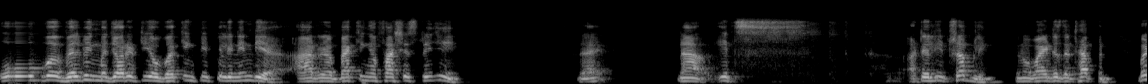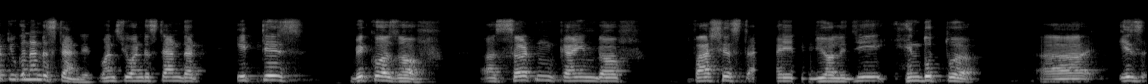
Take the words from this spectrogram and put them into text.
overwhelming majority of working people in India are uh, backing a fascist regime, right? Now, it's utterly troubling. You know, why does that happen? But you can understand it once you understand that it is because of a certain kind of fascist ideology, Hindutva uh, is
